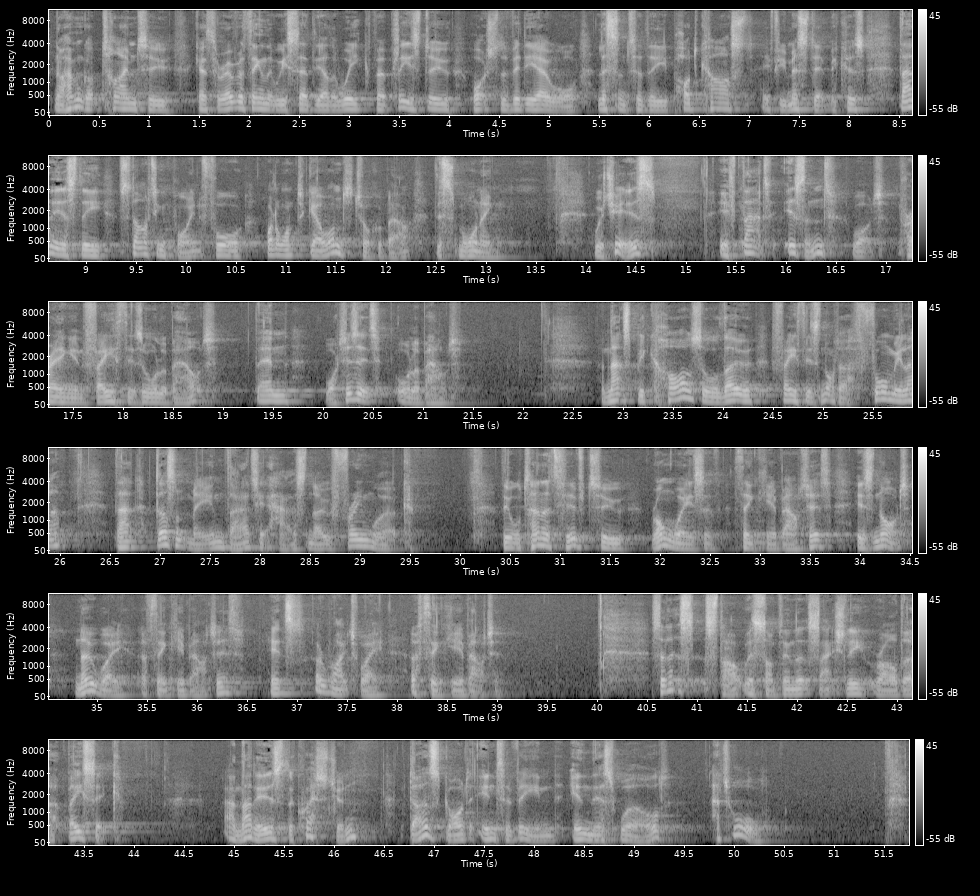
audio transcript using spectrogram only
Now, I haven't got time to go through everything that we said the other week, but please do watch the video or listen to the podcast if you missed it, because that is the starting point for what I want to go on to talk about this morning, which is if that isn't what praying in faith is all about, then what is it all about? And that's because, although faith is not a formula, that doesn't mean that it has no framework. The alternative to wrong ways of thinking about it is not no way of thinking about it, it's a right way of thinking about it. So let's start with something that's actually rather basic. And that is the question Does God intervene in this world at all?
